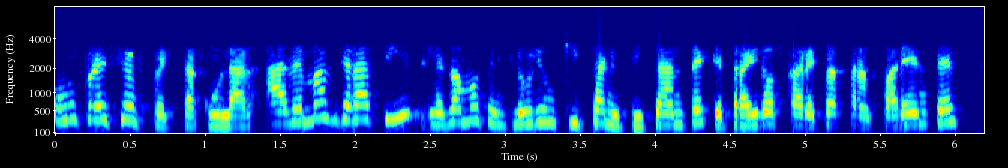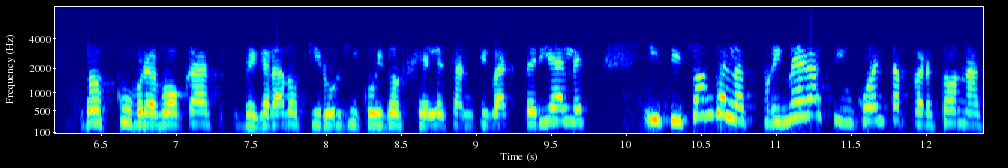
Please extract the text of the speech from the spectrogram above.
un precio espectacular. Además, gratis, les vamos a incluir un kit sanitizante que trae dos caretas transparentes, dos cubrebocas de grado quirúrgico y dos geles antibacteriales. Y si son de las primeras 50 personas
